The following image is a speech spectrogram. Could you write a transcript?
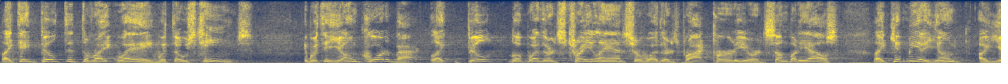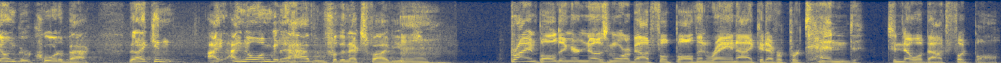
Like they built it the right way with those teams, with a young quarterback. Like built whether it's Trey Lance or whether it's Brock Purdy or it's somebody else. Like give me a young a younger quarterback that I can I, I know I'm going to have him for the next five years. Mm. Brian Baldinger knows more about football than Ray and I could ever pretend to know about football.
